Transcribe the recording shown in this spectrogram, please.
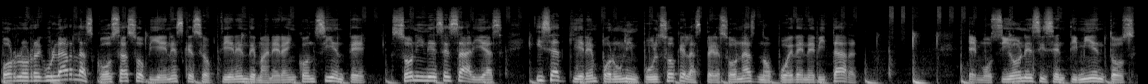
Por lo regular, las cosas o bienes que se obtienen de manera inconsciente son innecesarias y se adquieren por un impulso que las personas no pueden evitar. Emociones y sentimientos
